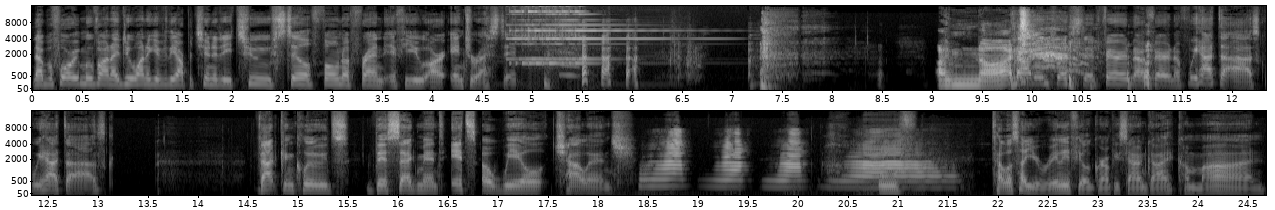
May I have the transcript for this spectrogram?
Now, before we move on, I do want to give you the opportunity to still phone a friend if you are interested. i'm not, Not interested. fair enough. Fair enough. We had to ask. We had to ask. That concludes this segment. It's a wheel challenge. Oof. Tell us how you really feel, Grumpy Sound Guy. Come on.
